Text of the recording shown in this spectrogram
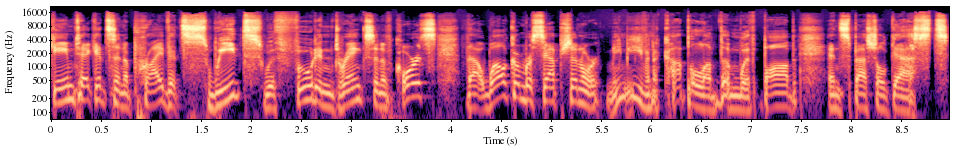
game tickets in a private suite with food and drinks, and of course, that welcome reception, or maybe even a couple of them with Bob and special guests.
